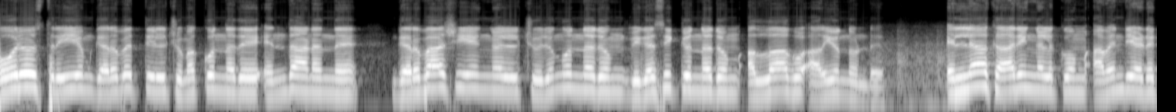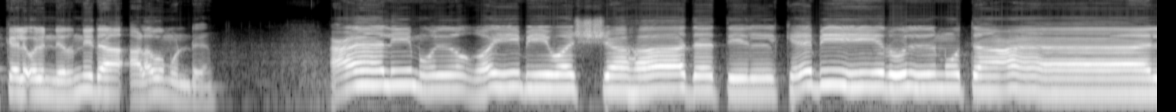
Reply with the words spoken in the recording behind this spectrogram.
ഓരോ സ്ത്രീയും ഗർഭത്തിൽ ചുമക്കുന്നത് എന്താണെന്ന് ഗർഭാശയങ്ങൾ ചുരുങ്ങുന്നതും വികസിക്കുന്നതും അള്ളാഹു അറിയുന്നുണ്ട് എല്ലാ കാര്യങ്ങൾക്കും അവൻ്റെ അടുക്കൽ ഒരു നിർണിത അളവുമുണ്ട് عالم الغيب والشهادة الكبير المتعال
